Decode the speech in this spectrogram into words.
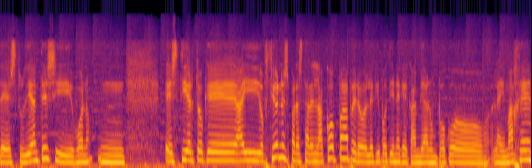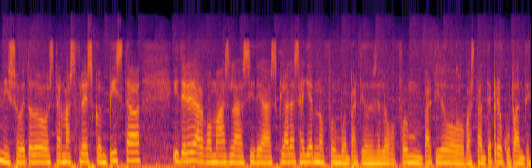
estudiantes y bueno mm, es cierto que hay opciones para estar en la Copa, pero el equipo tiene que cambiar un poco la imagen y sobre todo estar más fresco en pista y tener algo más las ideas claras. Ayer no fue un buen partido, desde luego, fue un partido bastante preocupante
